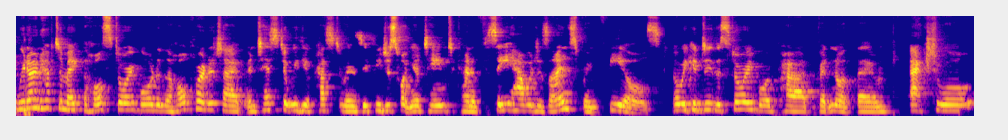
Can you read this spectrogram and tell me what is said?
we don't have to make the whole storyboard and the whole prototype and test it with your customers if you just want your team to kind of see how a design sprint feels. And we could do the storyboard part, but not the actual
